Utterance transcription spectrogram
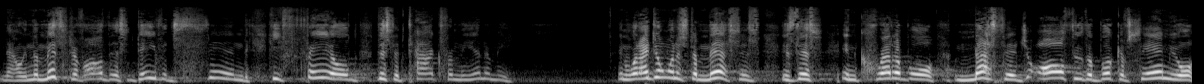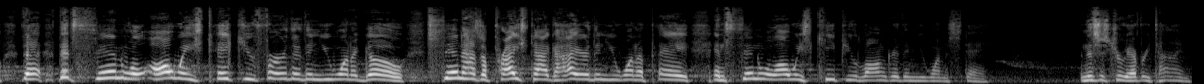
Now, in the midst of all this, David sinned. He failed this attack from the enemy. And what I don't want us to miss is, is this incredible message all through the book of Samuel that, that sin will always take you further than you want to go. Sin has a price tag higher than you want to pay, and sin will always keep you longer than you want to stay. And this is true every time.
